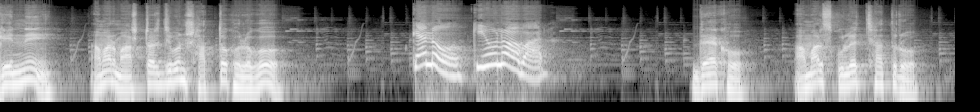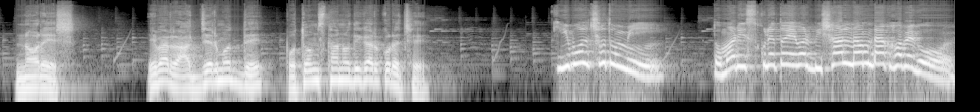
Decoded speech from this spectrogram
গিন্নি আমার মাস্টার জীবন সার্থক হলো গো। কেন? কি হলো আবার? দেখো আমার স্কুলের ছাত্র নরেশ এবার রাজ্যের মধ্যে প্রথম স্থান অধিকার করেছে। কি বলছো তুমি? তোমার স্কুলে তো এবার বিশাল নাম ডাক হবে গো।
